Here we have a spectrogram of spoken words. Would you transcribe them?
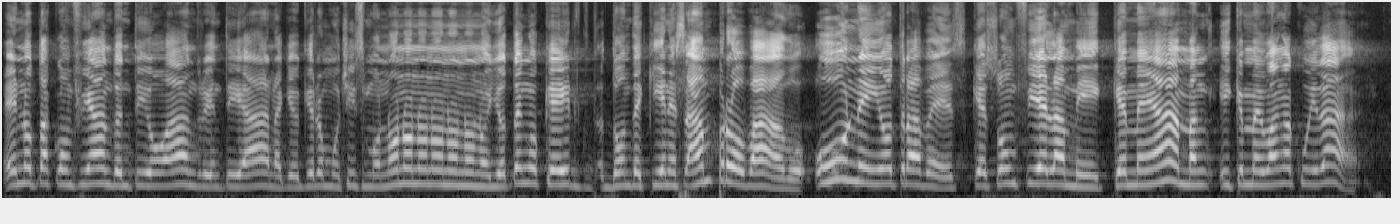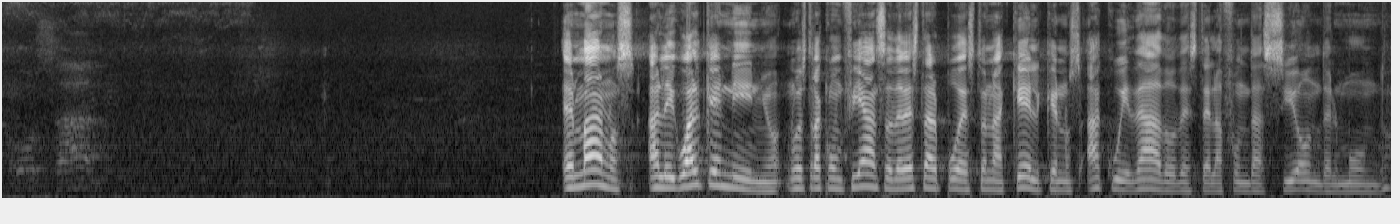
Él no está confiando en tío Andrew y en tía Ana, que yo quiero muchísimo. No, no, no, no, no, no, no. Yo tengo que ir donde quienes han probado una y otra vez que son fieles a mí, que me aman y que me van a cuidar. Hermanos, al igual que el niño, nuestra confianza debe estar puesta en aquel que nos ha cuidado desde la fundación del mundo.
